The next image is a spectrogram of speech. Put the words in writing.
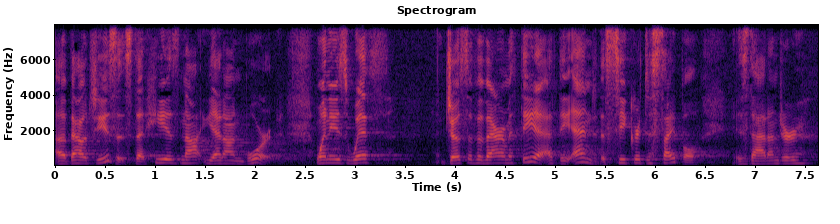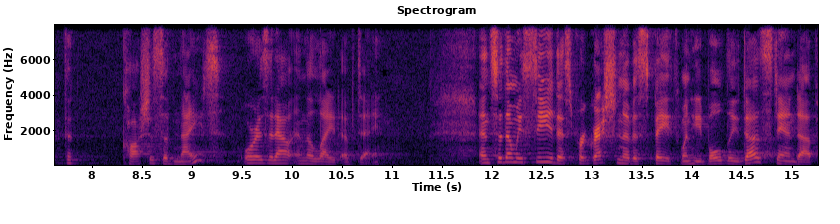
about Jesus, that he is not yet on board. When he's with Joseph of Arimathea at the end, the secret disciple, is that under the cautious of night or is it out in the light of day? And so then we see this progression of his faith when he boldly does stand up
